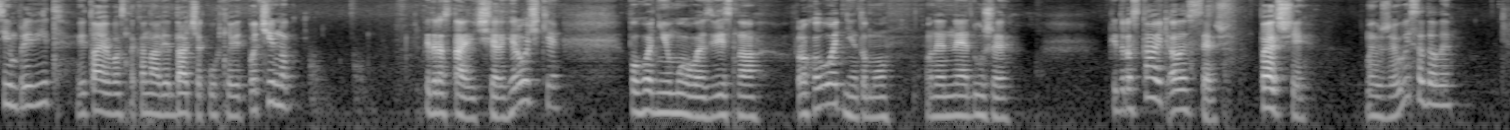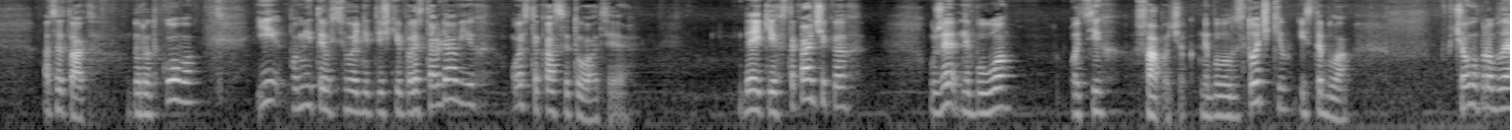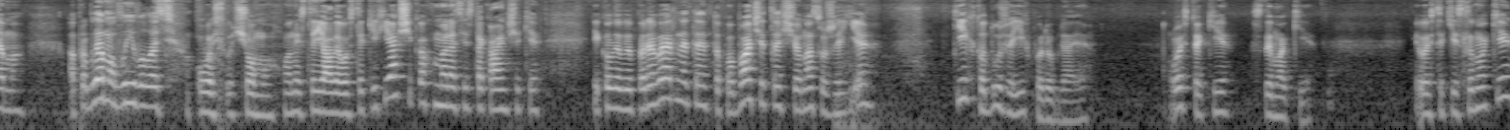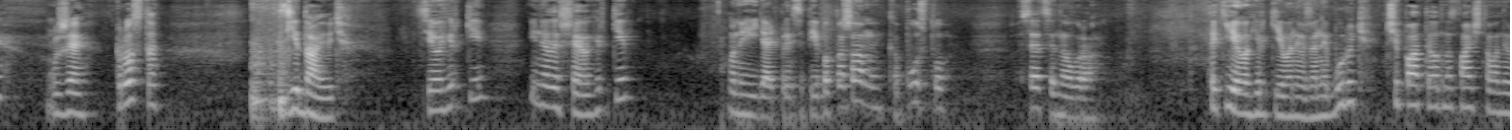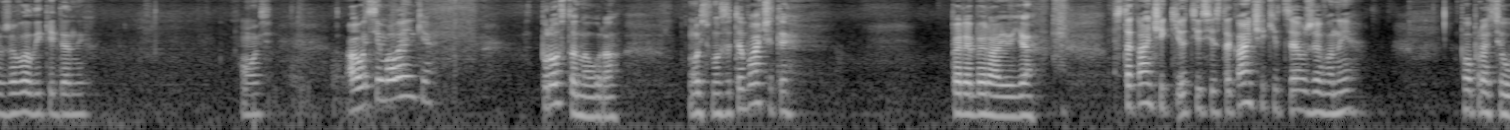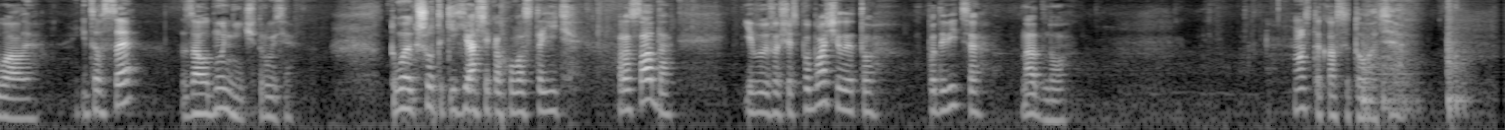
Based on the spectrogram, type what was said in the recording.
Всім привіт! Вітаю вас на каналі Дача Кухня Відпочинок. Підростають ще огірочки. Погодні умови, звісно, прохолодні, тому вони не дуже підростають, але все ж. Перші ми вже висадили, а це так, додатково. І помітив, сьогодні трішки переставляв їх. Ось така ситуація. В деяких стаканчиках вже не було оцих шапочок, не було листочків і стебла. Чому проблема? А проблема виявилась ось у чому. Вони стояли ось в таких ящиках у мене ці стаканчики. І коли ви перевернете, то побачите, що у нас вже є ті, хто дуже їх полюбляє. Ось такі слимаки. І ось такі слимаки вже просто з'їдають ці огірки. І не лише огірки. Вони їдять, в принципі, і баклажани, капусту. Все це на ура. Такі огірки вони вже не будуть чіпати однозначно, вони вже великі для них. Ось. А оці маленькі просто на ура. Ось можете бачити. Перебираю я стаканчики, оці всі стаканчики, це вже вони попрацювали. І це все за одну ніч, друзі. Тому якщо в таких ящиках у вас стоїть розсада, і ви вже щось побачили, то подивіться на дно. Ось така ситуація.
